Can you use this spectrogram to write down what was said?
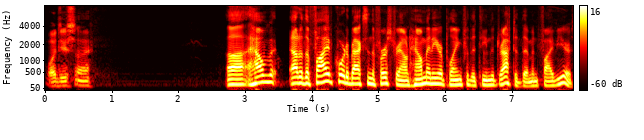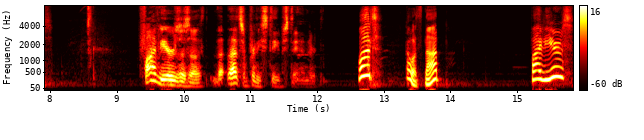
What'd you say? Uh, how out of the five quarterbacks in the first round, how many are playing for the team that drafted them in five years? Five years is a that's a pretty steep standard. What? No, it's not. Five years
